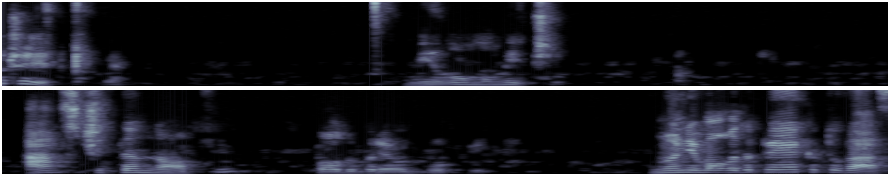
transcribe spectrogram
учениците, мило момиче, аз чета ноти по-добре от буквите, но не мога да пея като вас.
